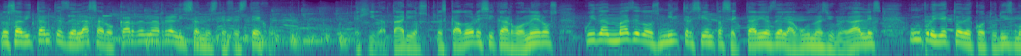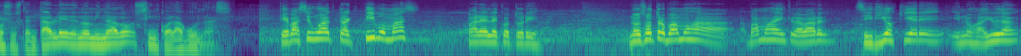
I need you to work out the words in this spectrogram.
los habitantes de Lázaro Cárdenas realizan este festejo. Ejidatarios, pescadores y carboneros cuidan más de 2.300 hectáreas de lagunas y humedales, un proyecto de ecoturismo sustentable denominado Cinco Lagunas. Que va a ser un atractivo más para el ecoturismo. Nosotros vamos a, vamos a enclavar, si Dios quiere y nos ayudan,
